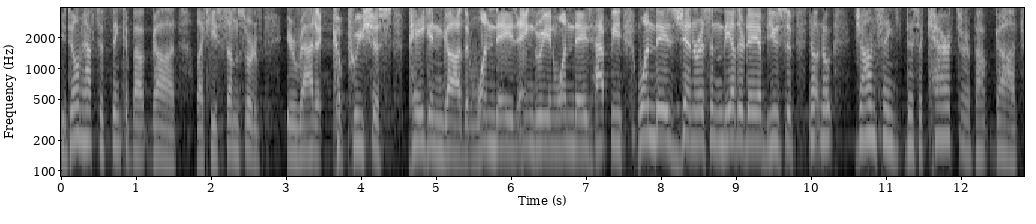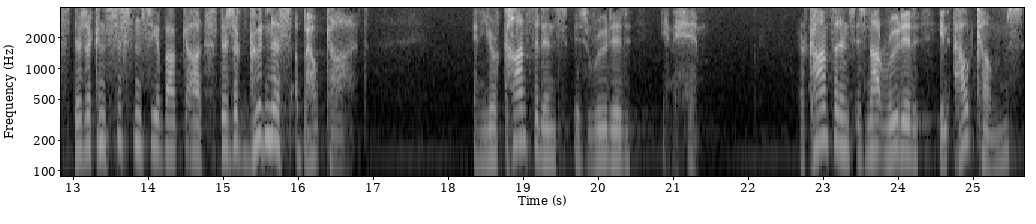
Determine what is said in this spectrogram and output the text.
You don't have to think about God like he's some sort of erratic, capricious, pagan God that one day is angry and one day is happy, one day is generous and the other day abusive. No, no. John's saying there's a character about God, there's a consistency about God, there's a goodness about God. And your confidence is rooted in Him. Your confidence is not rooted in outcomes.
